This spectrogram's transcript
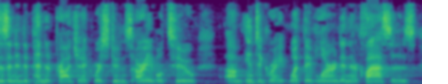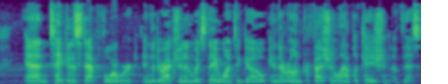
This is an independent project where students are able to um, integrate what they've learned in their classes and take it a step forward in the direction in which they want to go in their own professional application of this.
